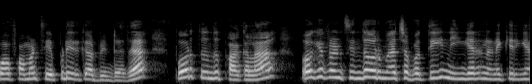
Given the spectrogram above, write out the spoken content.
பெர்ஃபார்மன்ஸ் எப்படி இருக்கு அப்படின்றத பொறுத்து வந்து பார்க்கலாம். ஓகே ஃப்ரெண்ட்ஸ் இந்த ஒரு மேட்சை பத்தி நீங்க என்ன நினைக்கிறீங்க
